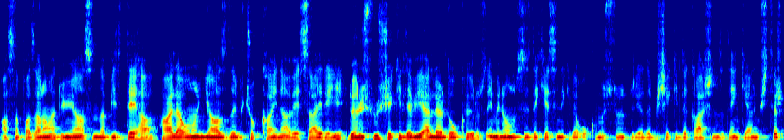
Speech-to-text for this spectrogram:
aslında pazarlama dünyasında bir deha. Hala onun yazdığı birçok kaynağı vesaireyi dönüşmüş şekilde bir yerlerde okuyoruz. Emin olun siz de kesinlikle okumuşsunuzdur ya da bir şekilde karşınıza denk gelmiştir.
